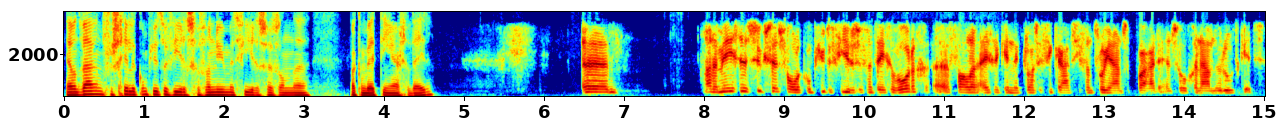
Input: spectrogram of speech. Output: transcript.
Ja, want waren verschillen computervirussen van nu met virussen van pak een beetje tien jaar geleden? Ehm, nou, de meeste succesvolle computervirussen van tegenwoordig... vallen eigenlijk in de klassificatie van Trojaanse paarden en zogenaamde rootkits.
